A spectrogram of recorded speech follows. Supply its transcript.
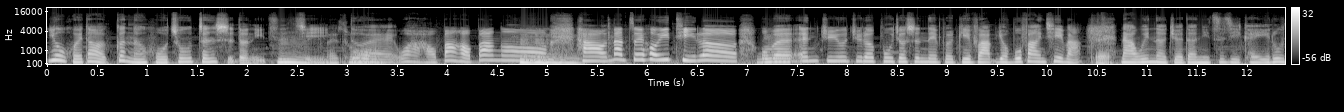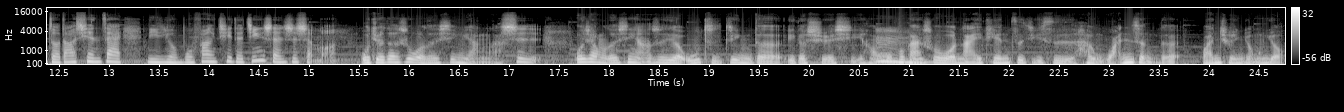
又回到更能活出真实的你自己。嗯、没错，对，哇，好棒，好棒哦！好，那最后一题了，我们 NGU 俱乐部就是 Never Give Up，永不放弃嘛。对。那 Winner 觉得你自己可以一路走到现在，你永不放弃的精神是什么？我觉得是我的信仰啊。是。我想我的信仰是一个无止境的一个学习哈，我不敢说我哪一天自己是很完整的完全拥有，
